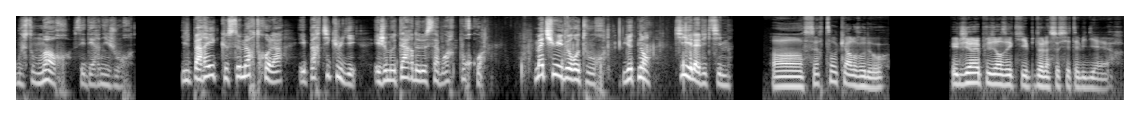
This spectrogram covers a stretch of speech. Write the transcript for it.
ou sont morts ces derniers jours. Il paraît que ce meurtre-là est particulier et je me tarde de savoir pourquoi. Mathieu est de retour. Lieutenant, qui est la victime? Un certain Karl Renault. Il gérait plusieurs équipes de la société minière.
